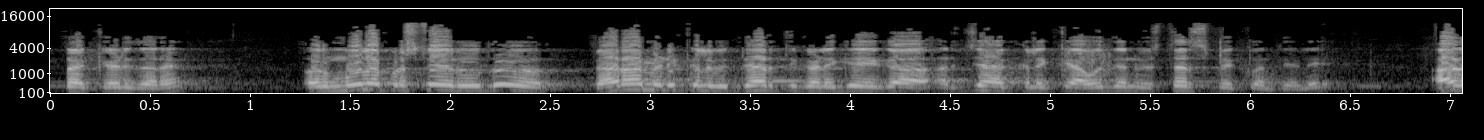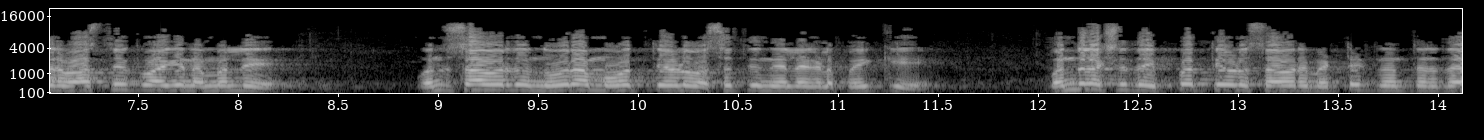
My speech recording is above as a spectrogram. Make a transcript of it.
ಅಂತ ಕೇಳಿದ್ದಾರೆ. ಅವ್ರ ಮೂಲ ಪ್ರಶ್ನೆ ಇರುವುದು ಪ್ಯಾರಾಮೆಡಿಕಲ್ ವಿದ್ಯಾರ್ಥಿಗಳಿಗೆ ಈಗ ಅರ್ಜಿ ಹಾಕಲಿಕ್ಕೆ ಅವಧಿಯನ್ನು ವಿಸ್ತರಿಸಬೇಕು ಅಂತೇಳಿ ಆದರೆ ವಾಸ್ತವಿಕವಾಗಿ ನಮ್ಮಲ್ಲಿ ಒಂದು ಸಾವಿರದ ನೂರ ಮೂವತ್ತೇಳು ವಸತಿ ನಿಲಯಗಳ ಪೈಕಿ ಒಂದು ಲಕ್ಷದ ಇಪ್ಪತ್ತೇಳು ಸಾವಿರ ಮೆಟ್ರಿಕ್ ನಂತರದ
